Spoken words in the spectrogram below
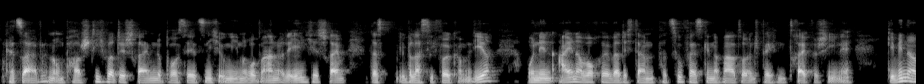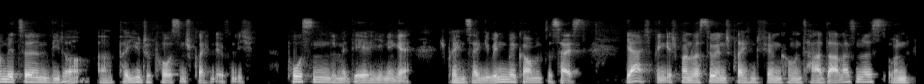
Du kannst einfach nur ein paar Stichworte schreiben, du brauchst ja jetzt nicht irgendwie einen Roman oder ähnliches schreiben, das überlasse ich vollkommen dir. Und in einer Woche werde ich dann per Zufallsgenerator entsprechend drei verschiedene Gewinner ermitteln, wieder äh, per YouTube-Post entsprechend öffentlich posten, damit derjenige entsprechend seinen Gewinn bekommt. Das heißt, ja, ich bin gespannt, was du entsprechend für einen Kommentar da lassen wirst. Und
